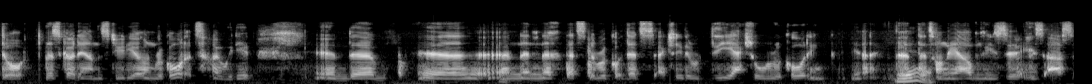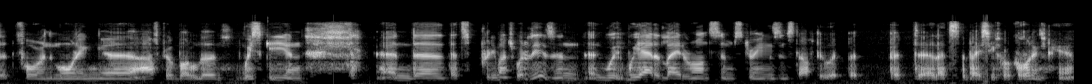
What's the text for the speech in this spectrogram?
thought, let's go down the studio and record it. So we did, and um, uh, and then that, that's the record. That's actually the, the actual recording. You know, that, yeah. that's on the album is uh, is us at four in the morning uh, after a bottle of whiskey, and and uh, that's pretty much what it is. And, and we, we added later on some strings and stuff to it, but but uh, that's the basic recording. Yeah.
